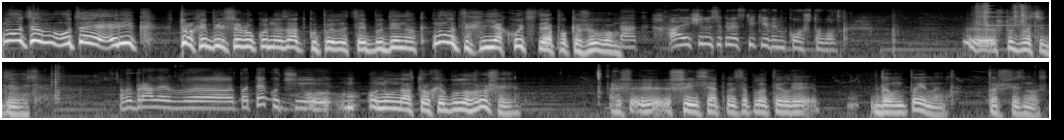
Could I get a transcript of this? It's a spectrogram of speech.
Ну, оце, оце рік, трохи більше року назад купили цей будинок. Ну, от як хочете, я покажу вам. Так. А якщо не секрет, скільки він коштував? Е, 129. Ви брали в е, іпотеку чи О, Ну, у нас трохи було грошей. Ш- е, 60 ми заплатили down payment, перший знос.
